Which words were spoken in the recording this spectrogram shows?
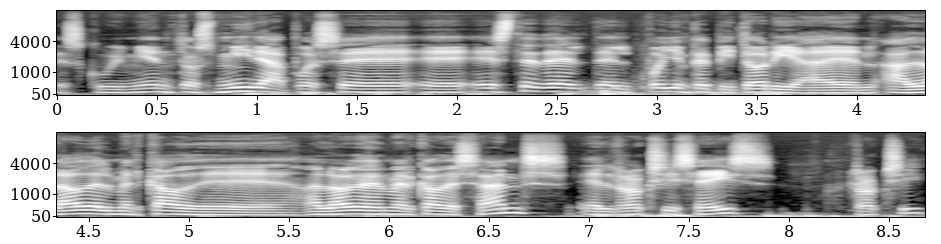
descubrimientos. Mira, pues eh, eh, este del, del pollo en Pepitoria, en- al lado del mercado de, al lado del mercado de Sans, el Roxy 6, Roxy,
